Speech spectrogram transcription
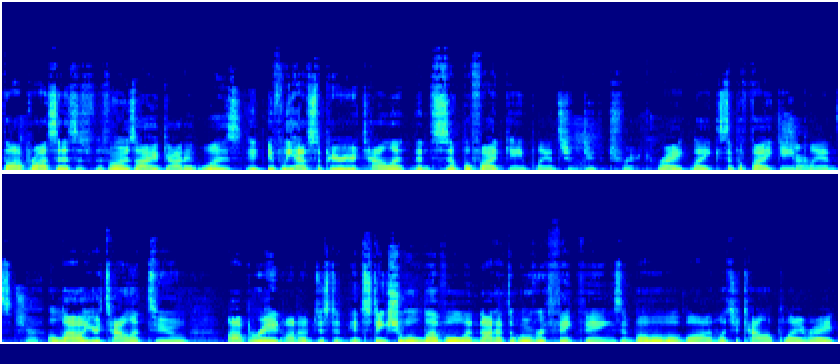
thought process, as, as far as I got it, was if we have superior talent, then simplified game plans should do the trick, right? Like simplified game Sure, plans sure. allow your talent to operate on a just an instinctual level and not have to overthink things and blah blah blah blah and let your talent play, right?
